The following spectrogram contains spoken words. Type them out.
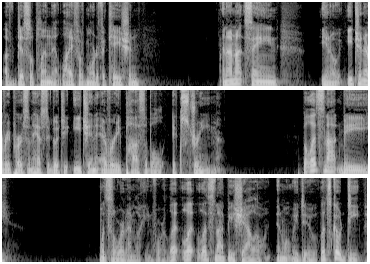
of discipline, that life of mortification. And I'm not saying, you know, each and every person has to go to each and every possible extreme. But let's not be what's the word I'm looking for? Let, let, let's not be shallow in what we do. Let's go deep.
